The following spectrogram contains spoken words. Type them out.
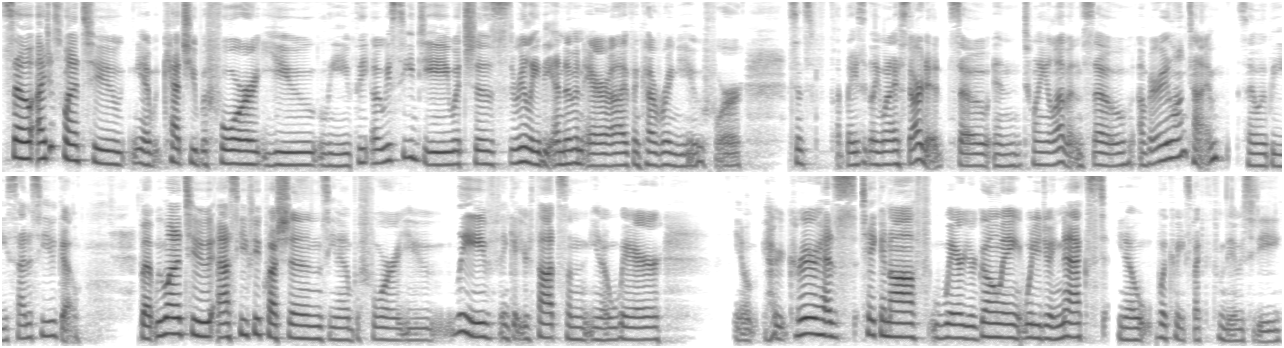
So I just wanted to, you know, catch you before you leave the OECD, which is really the end of an era. I've been covering you for since uh, basically when I started, so in 2011. So a very long time. So it would be sad to see you go. But we wanted to ask you a few questions, you know, before you leave and get your thoughts on, you know, where you know how your career has taken off, where you're going, what are you doing next? You know, what can we expect from the OECD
